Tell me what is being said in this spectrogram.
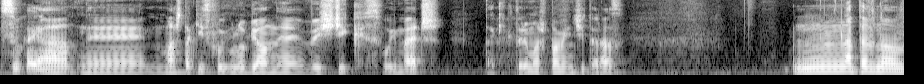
Słuchaj, a e, masz taki swój ulubiony wyścig, swój mecz? Taki, który masz w pamięci teraz? Na pewno,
